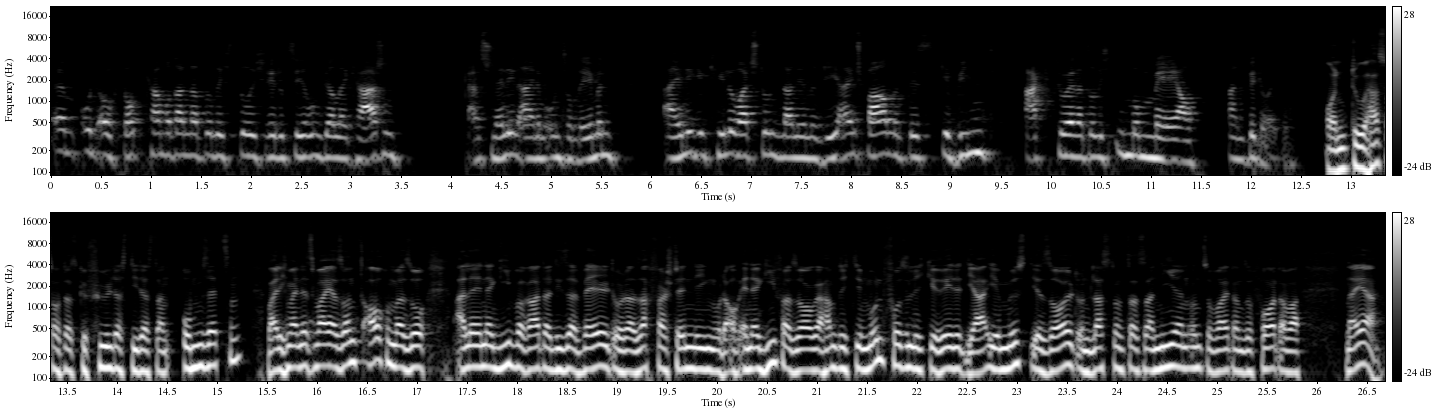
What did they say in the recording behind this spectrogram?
Ähm, und auch dort kann man dann natürlich durch Reduzierung der Leckagen ganz schnell in einem Unternehmen einige Kilowattstunden an Energie einsparen und das gewinnt aktuell natürlich immer mehr an Bedeutung. Und du hast auch das Gefühl, dass die das dann umsetzen? Weil ich meine, es war ja sonst auch immer so, alle Energieberater dieser Welt oder Sachverständigen oder auch Energieversorger haben sich den Mund fusselig geredet, ja, ihr müsst, ihr sollt und lasst uns das sanieren und so weiter und so fort. Aber naja,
